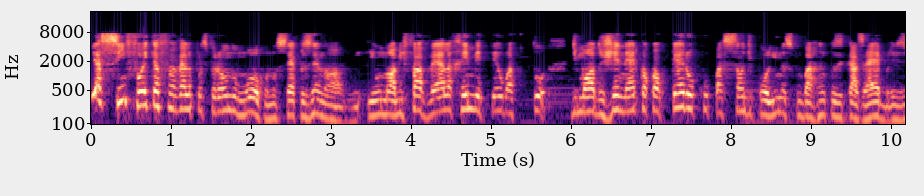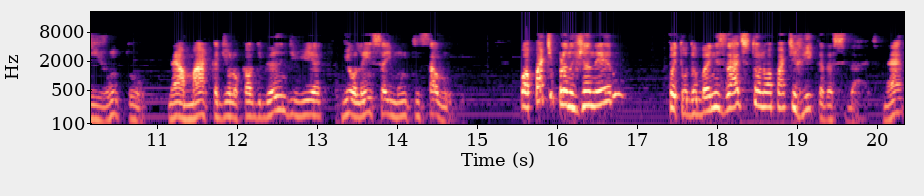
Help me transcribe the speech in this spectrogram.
E assim foi que a favela prosperou no morro no século XIX, e o nome favela remeteu a, de modo genérico a qualquer ocupação de colinas com barrancos e casebres, e junto né, a marca de um local de grande via, violência e muito insalubre. Bom, a parte plano de Janeiro foi toda urbanizada e se tornou a parte rica da cidade. Né?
